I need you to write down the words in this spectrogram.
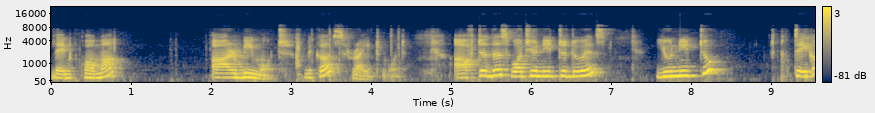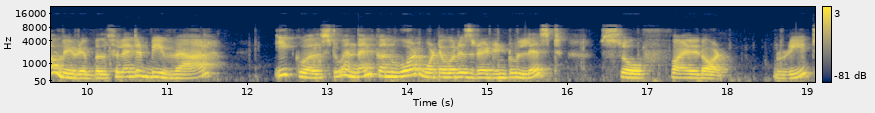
then comma rb mode because write mode. After this what you need to do is you need to take a variable. So let it be var equals to and then convert whatever is read into list. So file dot read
